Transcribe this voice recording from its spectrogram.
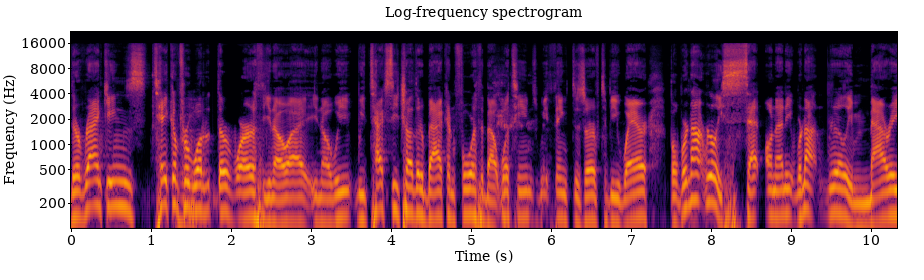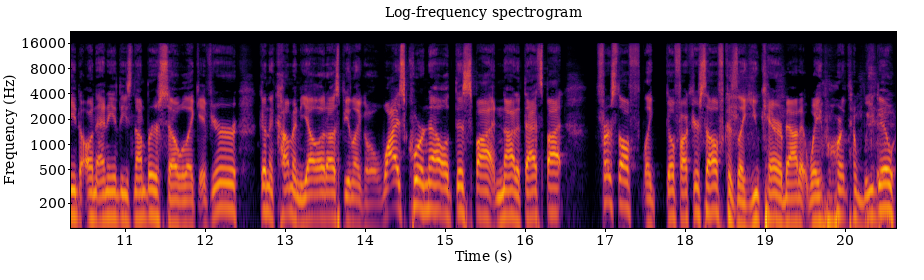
their rankings take them for Mhm. what they're worth you know uh, you know we we text each other back and forth about what teams we think deserve to be where but we're not really set on any we're not really married on any of these numbers so like if you're going to come and yell at us being like oh why is Cornell at this spot and not at that spot First off, like go fuck yourself because like you care about it way more than we do.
